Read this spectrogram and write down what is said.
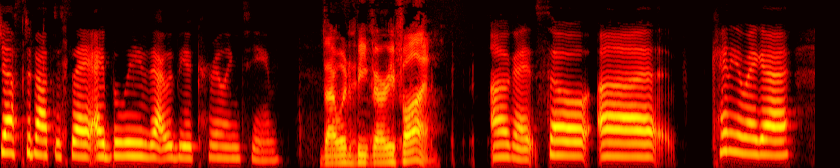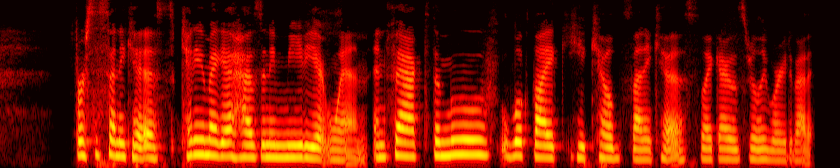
just about to say, I believe that would be a curling team. That would be very fun. Okay, so uh, Kenny Omega, versus Sunny Kiss, Kenny Omega has an immediate win. In fact, the move looked like he killed Sunny Kiss. Like I was really worried about it.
